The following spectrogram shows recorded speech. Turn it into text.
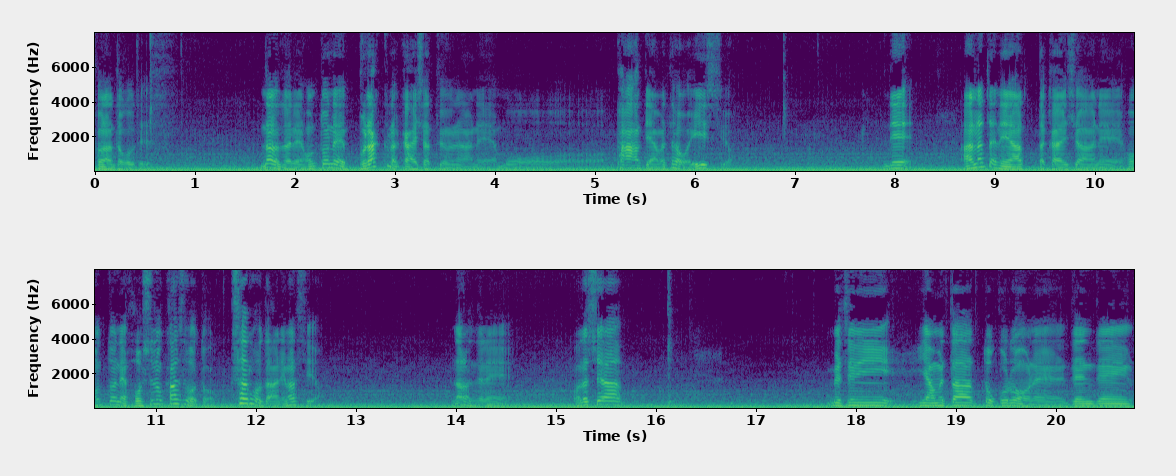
そんなところです。なのでね、本当ね、ブラックな会社っていうのはね、パーンってやめた方がいいですよ。で、あなたに会った会社はね、本当ね、星の数ほど腐るほどありますよ。なのでね、私は、別に辞めたところをね、全然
